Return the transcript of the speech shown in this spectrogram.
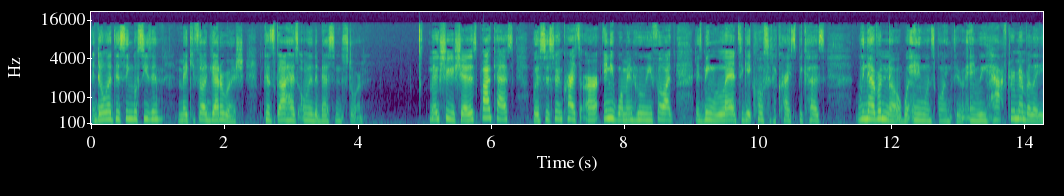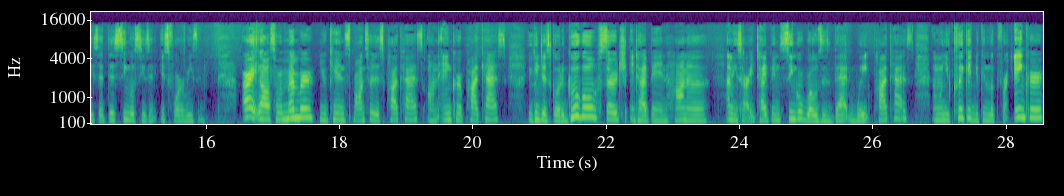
And don't let this single season make you feel like you gotta rush because God has only the best in store. Make sure you share this podcast with a sister in Christ or any woman who you feel like is being led to get closer to Christ because we never know what anyone's going through. And we have to remember, ladies, that this single season is for a reason. All right, y'all. So remember, you can sponsor this podcast on Anchor Podcast. You can just go to Google, search, and type in Hannah I mean, sorry, type in Single Roses That Wait podcast. And when you click it, you can look for Anchor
